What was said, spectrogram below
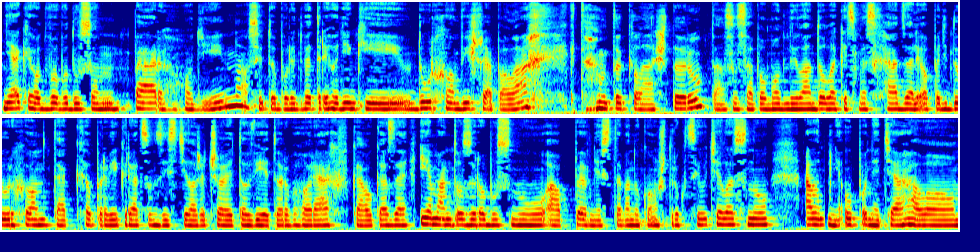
nejakého dôvodu som pár hodín, asi to boli 2-3 hodinky, dúrchom vyšľapala k tomuto kláštoru. Tam som sa pomodlila dole, keď sme schádzali opäť dúrchom, tak prvýkrát som zistila, že čo je to vietor v horách v Kaukaze. Ja mám dosť robustnú a pevne stavanú konštrukciu telesnú, ale mňa úplne ťahalo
